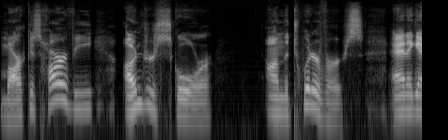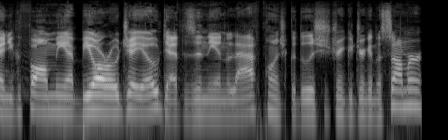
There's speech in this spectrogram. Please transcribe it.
Marcus Harvey underscore on the Twitterverse. And again, you can follow me at BROJO. Death is in the end of laugh. Punch a delicious drink you drink in the summer.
